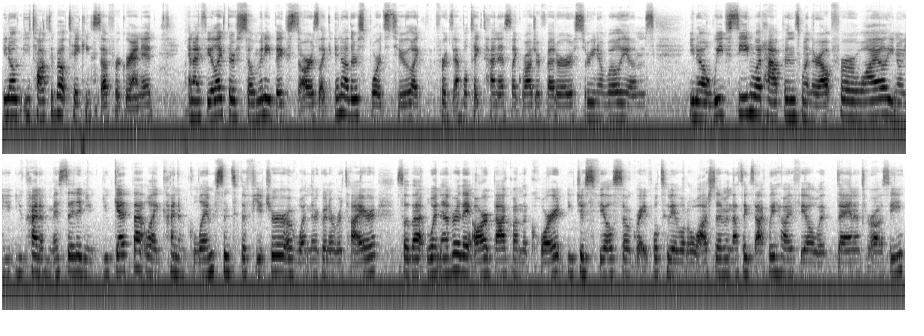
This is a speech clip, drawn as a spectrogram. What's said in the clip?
you know, you talked about taking stuff for granted. And I feel like there's so many big stars, like in other sports too. Like, for example, take tennis, like Roger Federer, Serena Williams. You know, we've seen what happens when they're out for a while. You know, you, you kind of miss it and you, you get that, like, kind of glimpse into the future of when they're going to retire. So that whenever they are back on the court, you just feel so grateful to be able to watch them. And that's exactly how I feel with Diana Taurasi.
